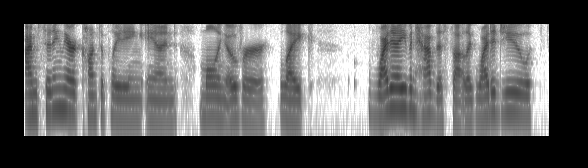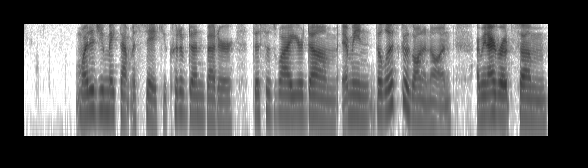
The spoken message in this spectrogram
I'm sitting there contemplating and mulling over, like, why did I even have this thought? Like, why did you. Why did you make that mistake? You could have done better. This is why you're dumb. I mean, the list goes on and on. I mean, I wrote some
